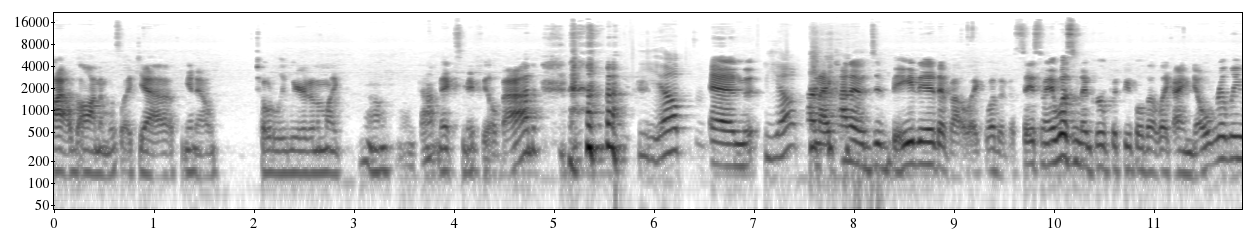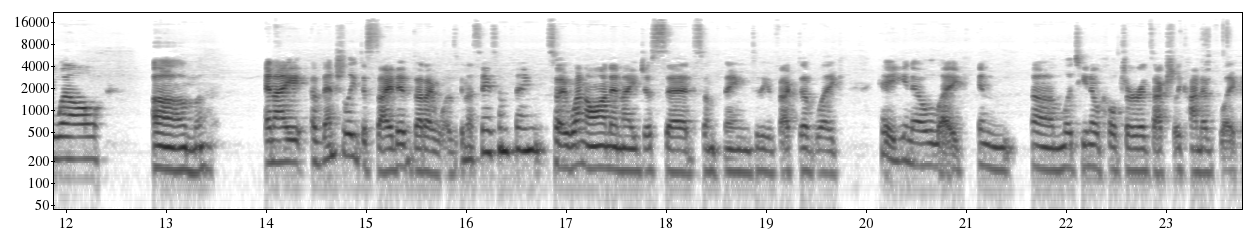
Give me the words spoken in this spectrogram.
piled on and was like, yeah, you know, totally weird. And I'm like, oh, well, that makes me feel bad. yep. And yep. and I kind of debated about like whether to say something. It wasn't a group with people that like I know really well. Um, and I eventually decided that I was going to say something. So I went on and I just said something to the effect of like, hey, you know, like in um, Latino culture, it's actually kind of like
